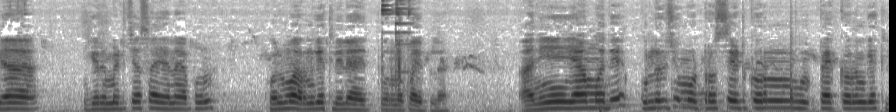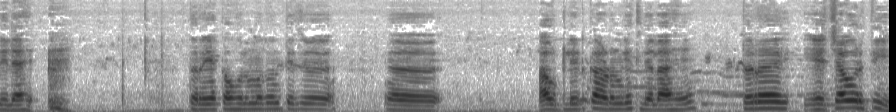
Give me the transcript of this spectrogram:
या गिरमिटच्या साह्याने आपण होल मारून घेतलेले आहेत पूर्ण पाईपला. आणि यामध्ये कूलरची मोटर सेट करून पॅक करून घेतलेले आहे. तर एका होलमधून त्याचं आउटलेट काढून घेतलेला आहे. तर याच्यावरती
